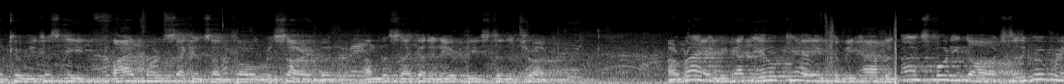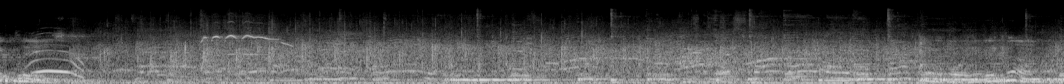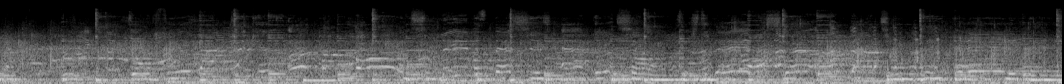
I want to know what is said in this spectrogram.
Okay, we just need five more seconds, I'm told. We're sorry, but I'm just, I got an earpiece to the truck. All right, we got the okay. Can we have the non-sporting dogs to the group ring, please? Thank.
